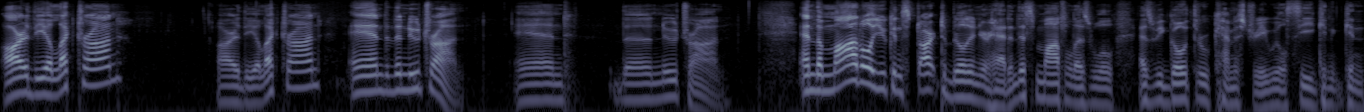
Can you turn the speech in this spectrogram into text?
are the electron, are the electron and the neutron, and the neutron. And the model you can start to build in your head, and this model, as we'll as we go through chemistry, we'll see can can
